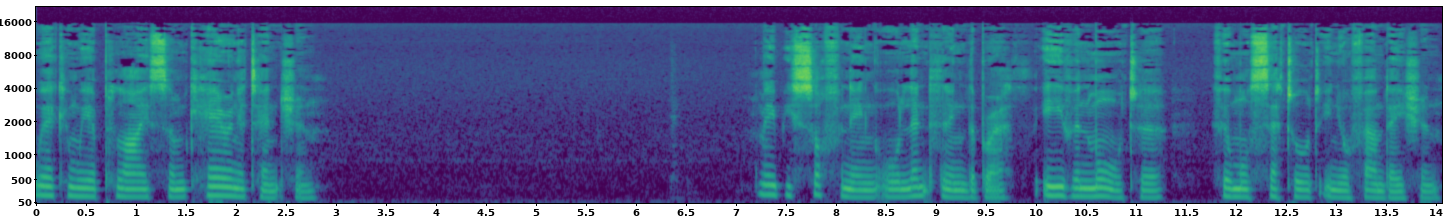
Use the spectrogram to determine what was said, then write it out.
Where can we apply some caring attention? Maybe softening or lengthening the breath even more to feel more settled in your foundation.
